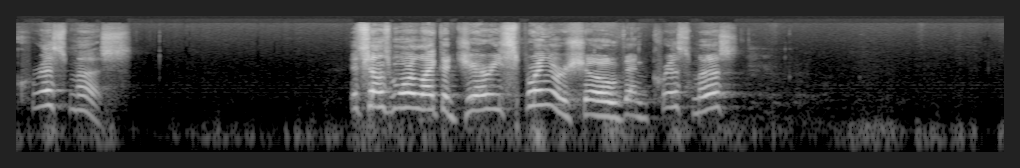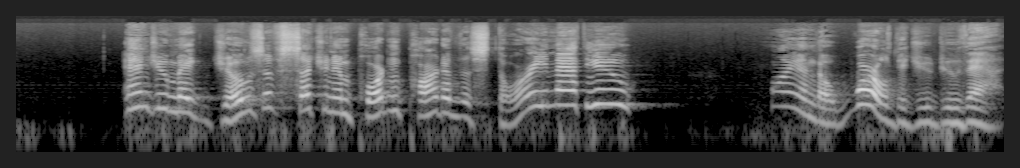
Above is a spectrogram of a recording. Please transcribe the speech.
Christmas? It sounds more like a Jerry Springer show than Christmas. And you make Joseph such an important part of the story, Matthew? Why in the world did you do that?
